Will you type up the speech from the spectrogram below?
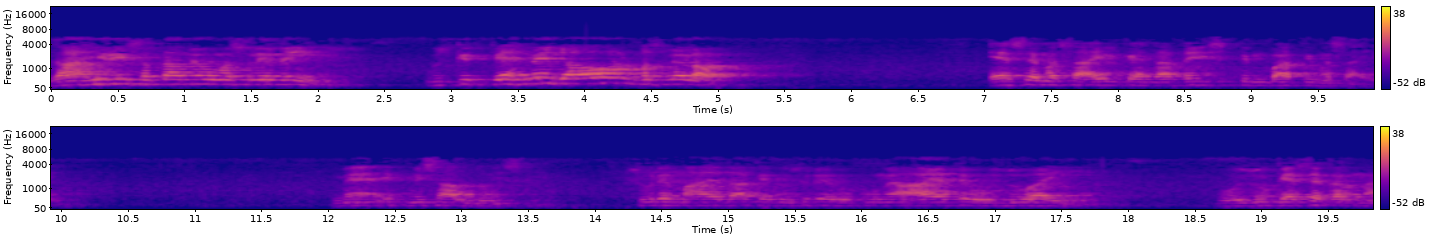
ظاہری سطح میں وہ مسئلے نہیں اس کی کہنے جاؤ اور مسئلے لاؤ۔ ایسے مسائل کہلاتے ہیں استمباتی مسائل۔ میں ایک مثال دوں اس کی۔ سورہ معاہدہ کے دوسرے رکو میں آیت وضو آئی۔ وضو کیسے کرنا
